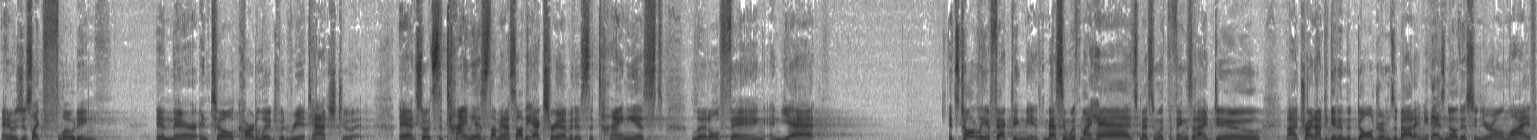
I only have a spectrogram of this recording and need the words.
And it was just like floating in there until cartilage would reattach to it. And so it's the tiniest, I mean, I saw the x ray of it, it's the tiniest little thing, and yet it's totally affecting me. It's messing with my head, it's messing with the things that I do. I try not to get in the doldrums about it. And you guys know this in your own life.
